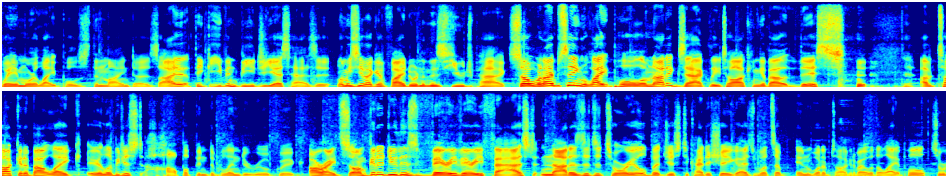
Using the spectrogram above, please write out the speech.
way more light poles than mine does. I think even BGS has it. Let me see if I can find one in this huge pack. So when I'm saying light pole, I'm not exactly talking about this. I'm talking about like, here, let me just hop up into Blender real quick. All right, so I'm to do this very, very fast, not as a tutorial, but just to kind of show you guys what's up and what I'm talking about with a light pole. So we're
